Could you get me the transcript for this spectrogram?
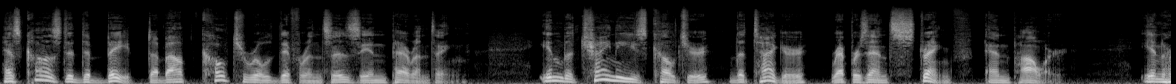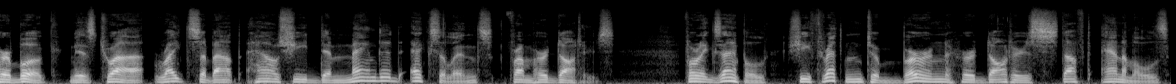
has caused a debate about cultural differences in parenting. In the Chinese culture, the tiger represents strength and power. In her book, Ms. Chua writes about how she demanded excellence from her daughters. For example, she threatened to burn her daughter's stuffed animals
